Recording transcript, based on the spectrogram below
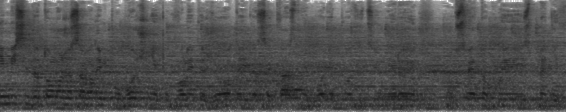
i mislim da to može samo da im poboljša njihov kvalitet života i da se kasnije bolje pozicioniraju u svetu koji je ispred njih.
